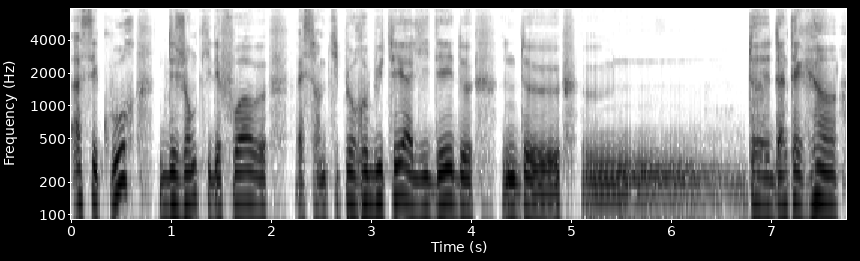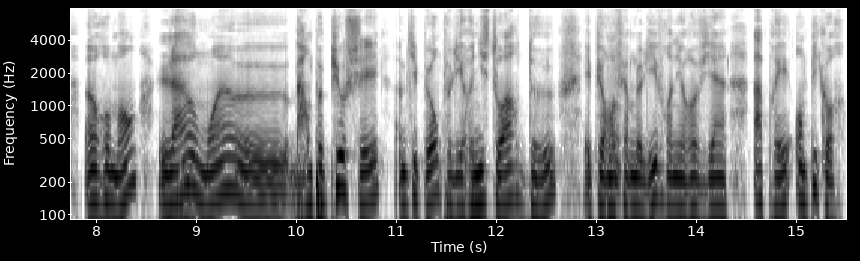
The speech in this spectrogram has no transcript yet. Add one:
assez courts, des gens qui des fois euh, ben, sont un petit peu rebutés à l'idée de de euh, d'intégrer un, un, roman. Là, mmh. au moins, euh, bah, on peut piocher un petit peu, on peut lire une histoire, deux, et puis on mmh. referme le livre, on y revient après, on picore.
